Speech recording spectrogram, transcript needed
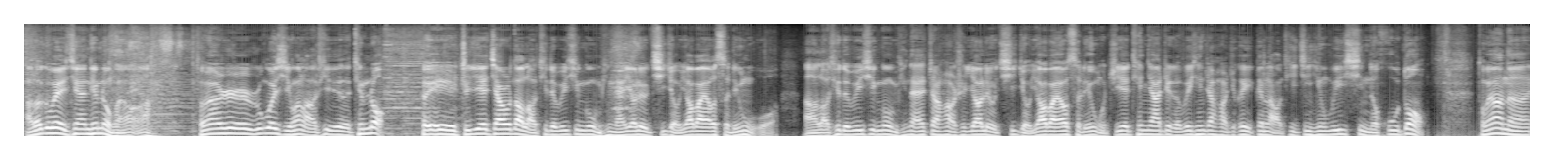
好了，各位亲爱的听众朋友啊。同样是，如果喜欢老 T 的听众，可以直接加入到老 T 的微信公众平台幺六七九幺八幺四零五啊。老 T 的微信公众平台账号是幺六七九幺八幺四零五，直接添加这个微信账号就可以跟老 T 进行微信的互动。同样呢，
